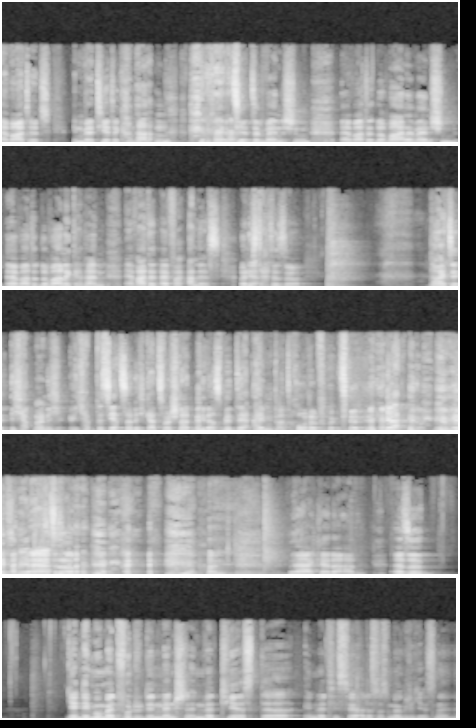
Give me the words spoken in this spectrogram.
Erwartet invertierte Granaten, invertierte Menschen, erwartet normale Menschen, erwartet normale Granaten, erwartet einfach alles. Und ich dachte so. Leute, ich habe noch nicht, ich habe bis jetzt noch nicht ganz verstanden, wie das mit der einen Patrone funktioniert. Ja, ja. so. Und ja, keine Ahnung. Also Ja, in dem Moment, wo du den Menschen invertierst, da invertierst du ja alles, was möglich ist, ne?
